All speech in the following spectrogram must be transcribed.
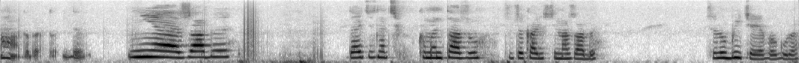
Aha, dobra, to idę. Nie, żaby. Dajcie znać w komentarzu, czy czekaliście na żaby. Czy lubicie je w ogóle?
